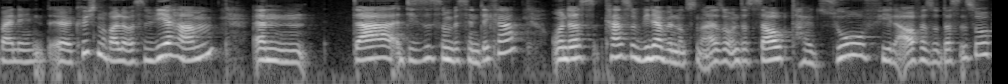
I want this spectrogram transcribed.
bei den äh, Küchenrolle, was wir haben, ähm, da, dieses ist so ein bisschen dicker und das kannst du wieder benutzen. Also, und das saugt halt so viel auf. Also, das ist so,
